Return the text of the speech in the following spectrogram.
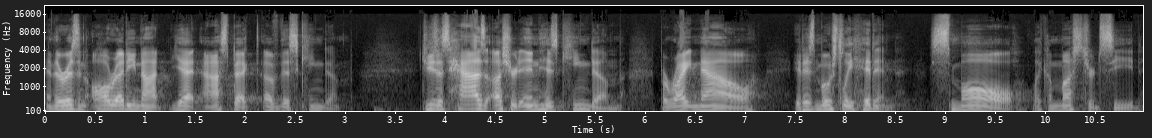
And there is an already not yet aspect of this kingdom. Jesus has ushered in his kingdom, but right now it is mostly hidden, small, like a mustard seed,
